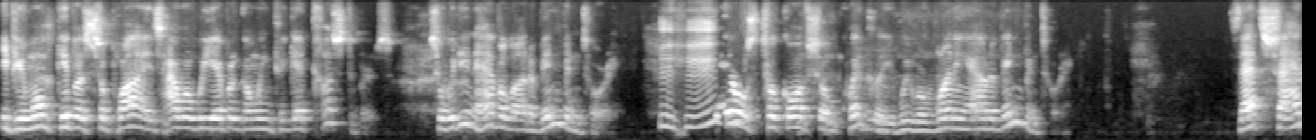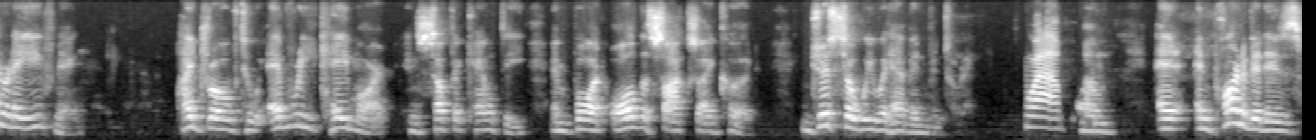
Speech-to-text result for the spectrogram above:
if you won't give us supplies, how are we ever going to get customers? So we didn't have a lot of inventory. Mm-hmm. Sales took off so quickly, we were running out of inventory. That Saturday evening, I drove to every Kmart in Suffolk County and bought all the socks I could just so we would have inventory. Wow. Um, and, and part of it is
